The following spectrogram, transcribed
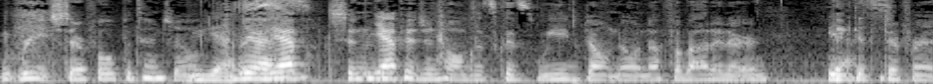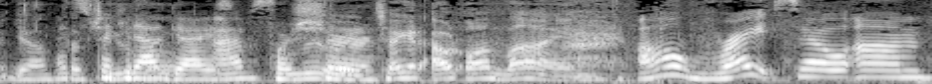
reach their full potential. Yes. Yes. Yep. Shouldn't Yep. be pigeonholed just because we don't know enough about it or Yes. think it's different. Yeah, Let's check it out, guys. Absolutely. For sure. Check it out online. All right. So, um,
